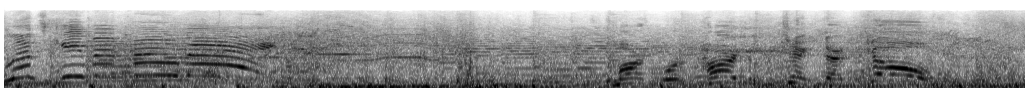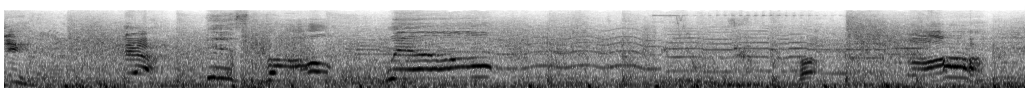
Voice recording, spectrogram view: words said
Let's keep it moving. Mark worked hard to protect that goal! This ball will. Uh, uh. Ah!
